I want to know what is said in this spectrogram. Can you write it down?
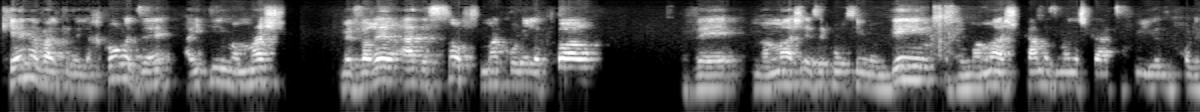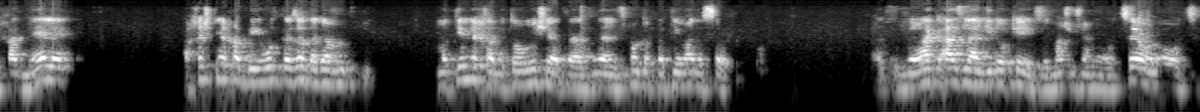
כן, אבל כדי לחקור את זה, הייתי ממש מברר עד הסוף מה כולל התואר, וממש איזה קורסים לומדים, וממש כמה זמן השקעה צפוי להיות בכל אחד מאלה. אחרי שתהיה לך בהירות כזאת, אגב, מתאים לך בתור מי שאתה, אתה יודע, לבחון את הפרטים עד הסוף. ורק אז להגיד, אוקיי, זה משהו שאני רוצה או לא רוצה.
